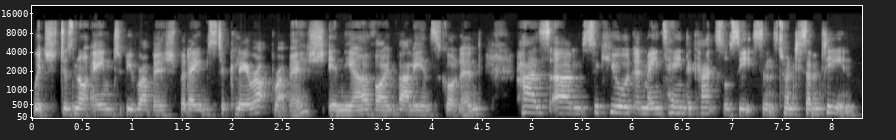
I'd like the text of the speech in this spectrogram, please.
which does not aim to be rubbish but aims to clear up rubbish in the Irvine Valley in Scotland, has um, secured and maintained a council seat since 2017.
